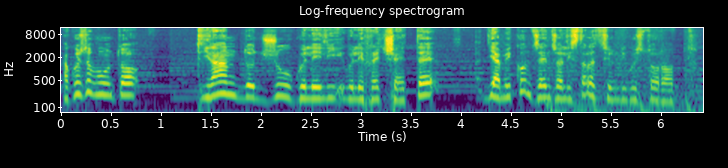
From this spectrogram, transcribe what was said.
A questo punto tirando giù quelle, lì, quelle freccette diamo il consenso all'installazione di questo ROT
